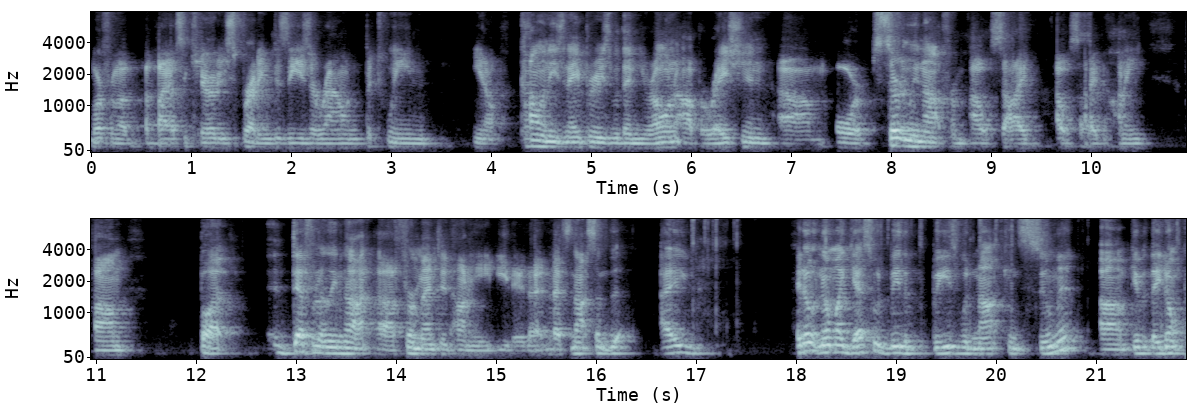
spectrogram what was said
more from a, a, biosecurity spreading disease around between, you know, colonies and apiaries within your own operation, um, or certainly not from outside, outside honey. Um, but definitely not uh, fermented honey either. That that's not something I I don't know. My guess would be the bees would not consume it. Um, give it they don't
